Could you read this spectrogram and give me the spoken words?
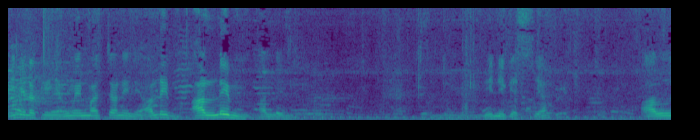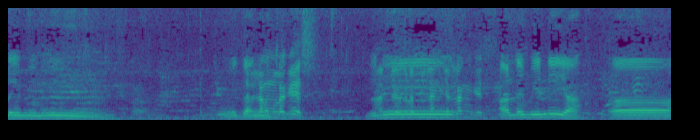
ini lagi yang main macan ini. Alim Alim. Alim. Ini guys ya. Alim ini megang mac- guys. Ini Alim ini ya. Eh,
